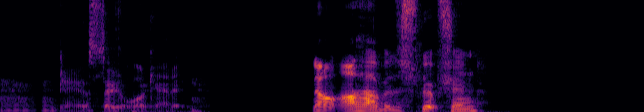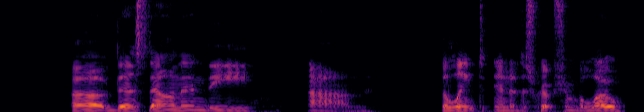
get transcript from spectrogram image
Mm, Okay, let's take a look at it. Now, I'll have a description of this down in the um, the link in the description below.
